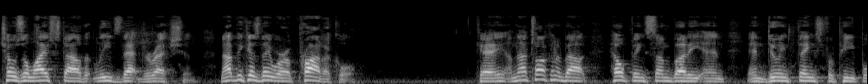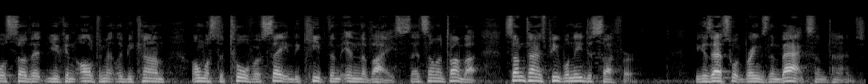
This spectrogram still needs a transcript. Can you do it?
chose a lifestyle that leads that direction, not because they were a prodigal, Okay? I'm not talking about helping somebody and, and doing things for people so that you can ultimately become almost a tool for Satan to keep them in the vice. That's not what I'm talking about. Sometimes people need to suffer because that's what brings them back sometimes.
